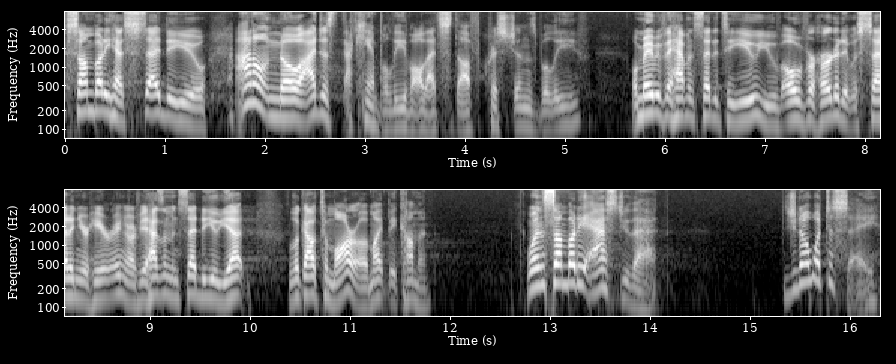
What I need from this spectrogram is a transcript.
somebody has said to you, I don't know, I just, I can't believe all that stuff Christians believe. Or maybe if they haven't said it to you, you've overheard it, it was said in your hearing, or if it hasn't been said to you yet, Look out tomorrow, it might be coming. When somebody asked you that, did you know what to say?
